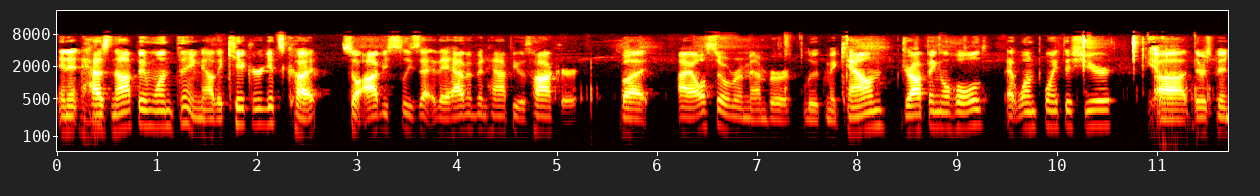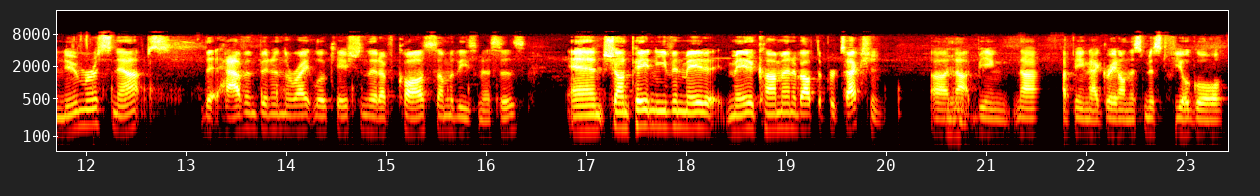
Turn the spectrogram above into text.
and it has not been one thing. Now the kicker gets cut, so obviously they haven't been happy with Hocker, but I also remember Luke McCown dropping a hold at one point this year. Yeah. Uh, there's been numerous snaps that haven't been in the right location that have caused some of these misses. And Sean Payton even made made a comment about the protection uh, not being not, not being that great on this missed field goal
